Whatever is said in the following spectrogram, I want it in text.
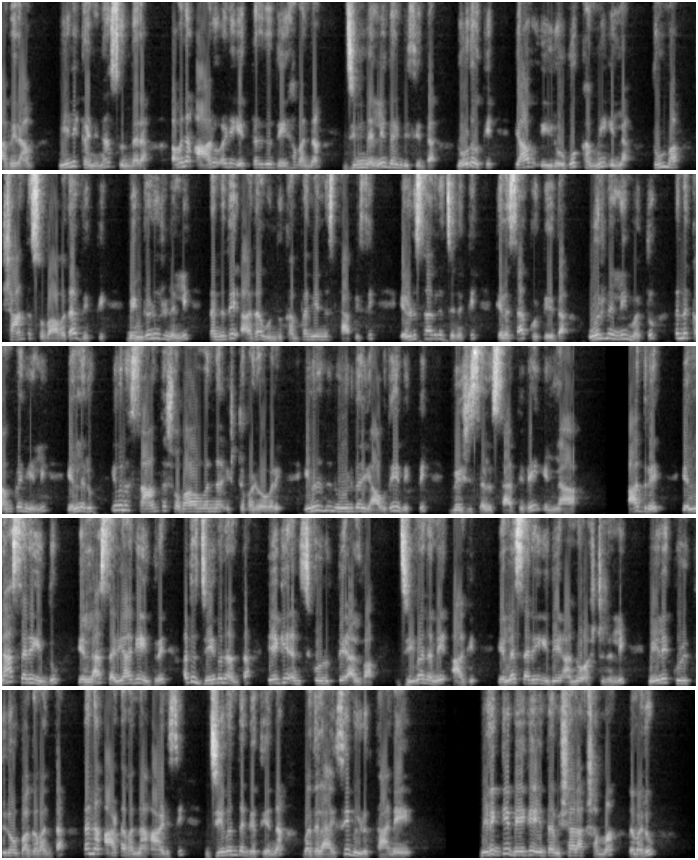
ಅಭಿರಾಮ್. ನೀಲಿ ಕಣ್ಣಿನ ಸುಂದರ. ಅವನ ಆರು ಅಡಿ ಎತ್ತರದ ದೇಹವನ್ನ ಜಿಮ್ನಲ್ಲಿ ದಂಡಿಸಿದ್ದ. ನೋಡೋಕೆ ಯಾವ ರೋಗು ಕಮ್ಮಿ ಇಲ್ಲ. ತುಂಬಾ ಶಾಂತ ಸ್ವಭಾವದ ವ್ಯಕ್ತಿ. ಬೆಂಗಳೂರಿನಲ್ಲಿ ತನ್ನದೇ ಆದ ಒಂದು ಕಂಪನಿಯನ್ನ ಸ್ಥಾಪಿಸಿ ಎರಡು ಸಾವಿರ ಜನಕ್ಕೆ ಕೆಲಸ ಕೊಟ್ಟಿದ್ದ. ಊರಿನಲ್ಲಿ ಮತ್ತು ತನ್ನ ಕಂಪನಿಯಲ್ಲಿ ಎಲ್ಲರೂ ಇವನ ಶಾಂತ ಸ್ವಭಾವವನ್ನ ಇಷ್ಟಪಡುವವರೇ. ಇವನನ್ನು ನೋಡಿದ ಯಾವುದೇ ವ್ಯಕ್ತಿ ದ್ವೇಷಿಸಲು ಸಾಧ್ಯವೇ ಇಲ್ಲ. ಆದ್ರೆ ಎಲ್ಲಾ ಸರಿ ಇದ್ದು, ಎಲ್ಲಾ ಸರಿಯಾಗೇ ಇದ್ರೆ ಅದು ಜೀವನ ಅಂತ ಹೇಗೆ ಅನಿಸಿಕೊಳ್ಳುತ್ತೆ ಅಲ್ವಾ? ಜೀವನನೇ ಹಾಗೆ. ಎಲ್ಲ ಸರಿ ಇದೆ ಅನ್ನೋ ಅಷ್ಟರಲ್ಲಿ ಮೇಲೆ ಕುಳಿತಿರೋ ಭಗವಂತ ತನ್ನ ಆಟವನ್ನ ಆಡಿಸಿ ಜೀವನದ ಗತಿಯನ್ನ ಬದಲಾಯಿಸಿ ಬಿಡುತ್ತಾನೆ. ಬೆಳಿಗ್ಗೆ ಬೇಗ ಎದ್ದ ವಿಶಾಲಾಕ್ಷಮ್ಮ ನಮರು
